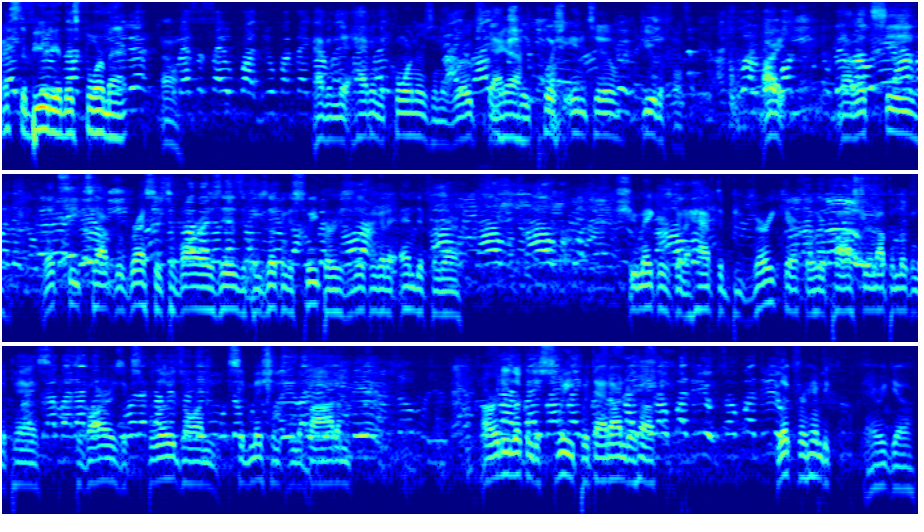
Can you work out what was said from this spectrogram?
That's the beauty of this format. Oh. Having the having the corners and the ropes to actually push into, beautiful. All right, now let's see, let's see how aggressive Tavares is. If he's looking to sweep or is he looking to end it from there? Shoemaker's going to have to be very careful here, posturing up and looking to pass. Tavares explodes on submissions from the bottom. Already looking to sweep with that underhook. Look for him to. There we go.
